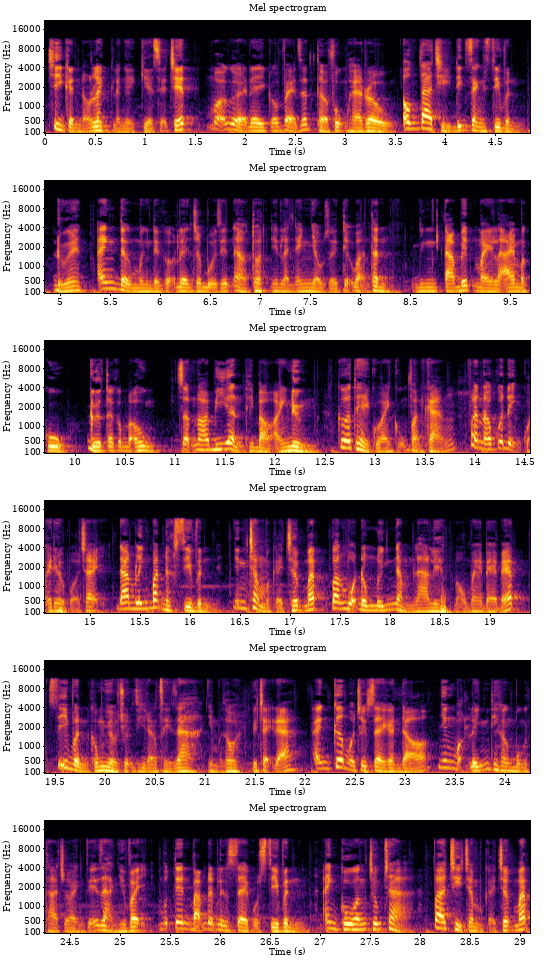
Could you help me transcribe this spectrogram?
chỉ cần nó lệch là người kia sẽ chết. Mọi người ở đây có vẻ rất thờ phụng Harrow. Ông ta chỉ đích danh Steven, đứng lên. Anh tưởng mình được gọi lên cho buổi diễn ảo thuật nên là nhanh nhẩu giới thiệu bản thân, nhưng ta biết mày là ai mà cù, đưa ta con bọ hung. Giọng nói bí ẩn thì bảo anh đừng, cơ thể của anh cũng phản kháng và nó quyết định quay đầu bỏ chạy. Đám lính bắt được Steven, nhưng trong một cái chớp mắt, toàn bộ đồng lính nằm la liệt máu me be bét. Steven không hiểu chuyện gì đang xảy ra, nhưng mà thôi, cứ chạy đã. Anh cướp một chiếc xe gần đó, nhưng bọn lính thì không buông tha cho anh dễ dàng như vậy. Một tên bám được lên xe của Steven, anh cố gắng chống trả và chỉ trong một cái chớp mắt,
